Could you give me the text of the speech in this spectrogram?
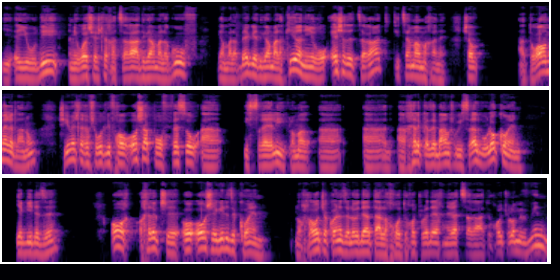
יהודי, אני רואה שיש לך צרעת גם על הגוף, גם על הבגד, גם על הקיר, אני רואה שזה צרעת, תצא מהמחנה. עכשיו, התורה אומרת לנו, שאם יש לך אפשרות לבחור או שהפרופסור הישראלי, כלומר, החלק הזה בעם שהוא ישראל והוא לא כהן, יגיד את זה, או החלק ש... או, או שיגיד את זה כהן. יכול להיות שהכהן הזה לא יודע את ההלכות, יכול להיות שהוא לא יודע איך נראית צרעת, יכול להיות שהוא לא מבין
